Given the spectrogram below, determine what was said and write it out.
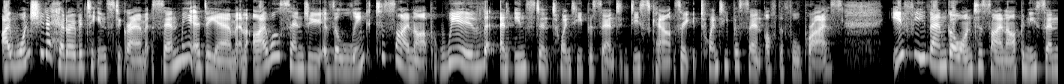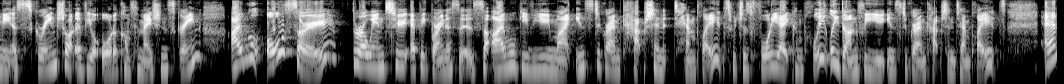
I want you to head over to Instagram, send me a DM, and I will send you the link to sign up with an instant 20% discount. So, 20% off the full price. If you then go on to sign up and you send me a screenshot of your order confirmation screen, I will also throw in two epic bonuses. So I will give you my Instagram caption templates, which is 48 completely done for you Instagram caption templates, and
